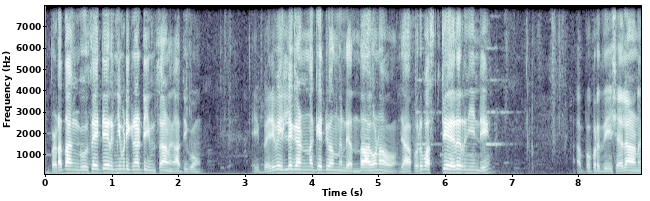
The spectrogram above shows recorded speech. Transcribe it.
ഇവിടെ തങ്കൂസായിട്ട് എറിഞ്ഞു പിടിക്കുന്ന ടീംസാണ് അധികവും. ഇവർ വലിയ ഗണ്ണൊക്കെ ആയിട്ട് വന്നിട്ടുണ്ട്. എന്താകണോ ജാഫർ ഫസ്റ്റ് എയർ എറിഞ്ഞിട്ടുണ്ട്. അപ്പോൾ പ്രതീക്ഷയിലാണ്.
